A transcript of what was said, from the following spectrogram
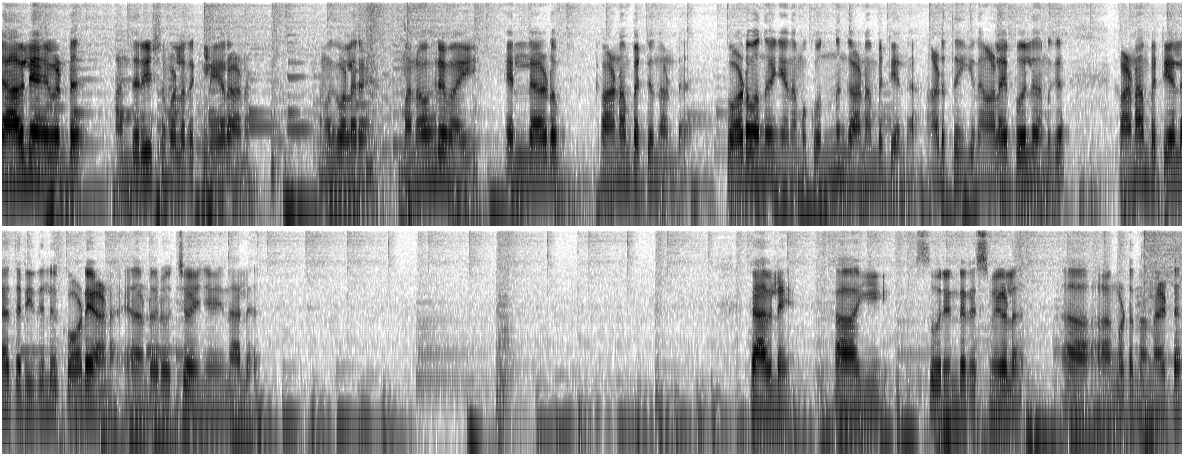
രാവിലെ ആയതുകൊണ്ട് അന്തരീക്ഷം വളരെ ക്ലിയർ ആണ്. നമുക്ക് വളരെ മനോഹരമായി എല്ലായിടും കാണാൻ പറ്റുന്നുണ്ട്. കോട വന്നു കഴിഞ്ഞാൽ നമുക്കൊന്നും കാണാൻ പറ്റിയല്ല അടുത്ത് നിൽക്കുന്ന ആളെ പോലെ നമുക്ക് കാണാൻ പറ്റിയല്ലാത്ത രീതിയിൽ കോടയാണ്. ഏതാണ്ട് ഒരു ഉച്ച കഴിഞ്ഞ് കഴിഞ്ഞാൽ രാവിലെ ഈ സൂര്യന്റെ രശ്മികൾ അങ്ങോട്ട് നന്നായിട്ട്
